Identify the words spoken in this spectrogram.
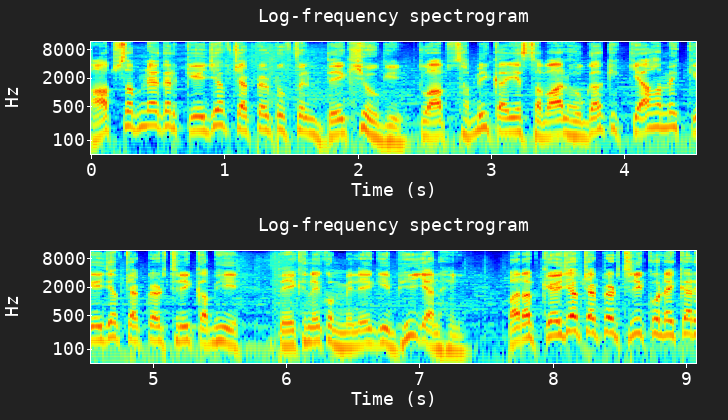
आप सबने अगर के चैप्टर टू फ़िल्म देखी होगी तो आप सभी का ये सवाल होगा कि क्या हमें के चैप्टर थ्री कभी देखने को मिलेगी भी या नहीं। पर अब के चैप्टर थ्री को लेकर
